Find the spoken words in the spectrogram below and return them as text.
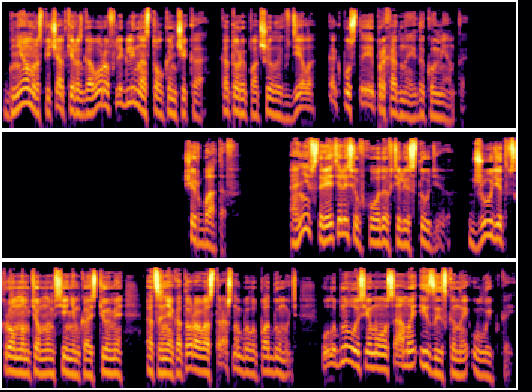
Днем распечатки разговоров легли на стол Кончака, который подшил их в дело, как пустые проходные документы. Щербатов. Они встретились у входа в телестудию. Джудит в скромном темном синем костюме, о цене которого страшно было подумать, улыбнулась ему самой изысканной улыбкой,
